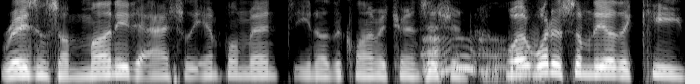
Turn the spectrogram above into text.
raising some money to actually implement, you know, the climate transition. Oh. What what are some of the other key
